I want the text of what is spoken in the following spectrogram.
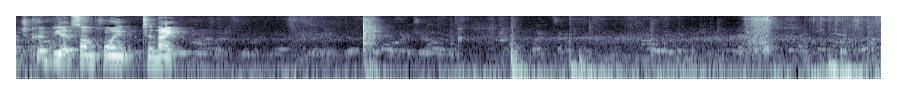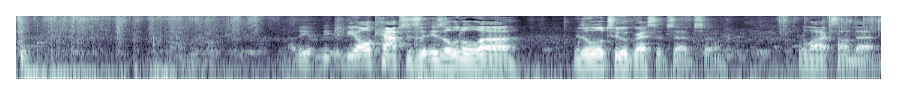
Which could be at some point tonight. The, the, the all caps is, is a little uh, is a little too aggressive, Zeb. So relax on that.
